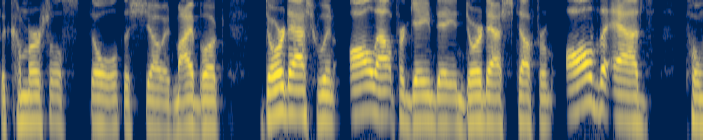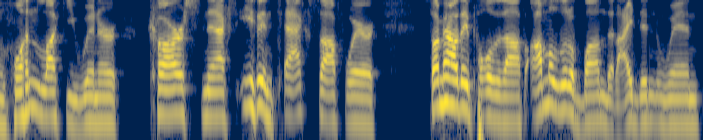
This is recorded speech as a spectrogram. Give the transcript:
the commercial stole the show in my book. DoorDash went all out for game day and DoorDash stuff from all the ads to one lucky winner, car, snacks, even tax software. Somehow they pulled it off. I'm a little bummed that I didn't win,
